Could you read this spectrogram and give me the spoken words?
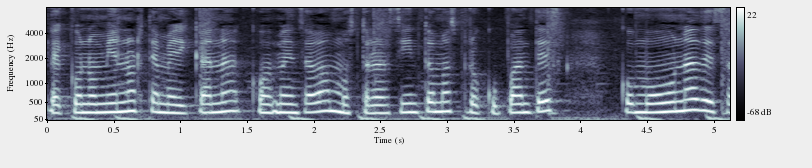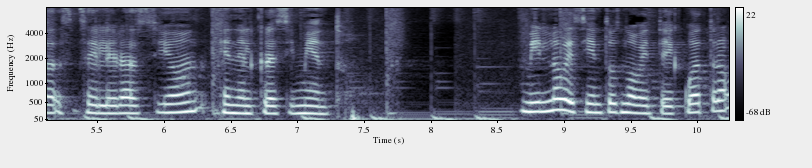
La economía norteamericana comenzaba a mostrar síntomas preocupantes como una desaceleración en el crecimiento. 1994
